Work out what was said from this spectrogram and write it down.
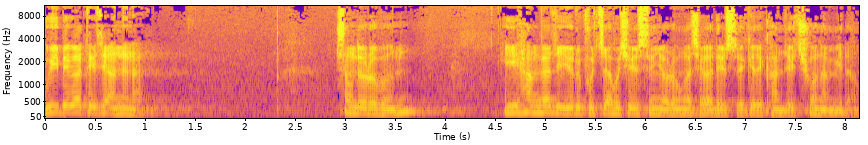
위배가 되지 않는 한 성도 여러분 이 한 가지 이유를 붙잡으실 수 있는 여러분과 제가 될 수 있게 간절히 축원합니다.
